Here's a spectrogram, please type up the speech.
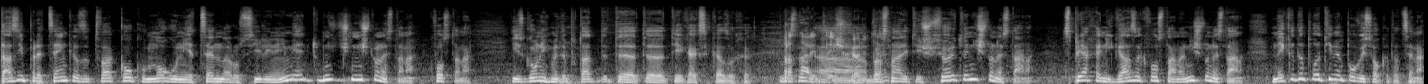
тази преценка за това колко много ни е ценна Руси или не им, е, нищо, нищо не стана. Какво стана? Изгонихме депутатите, те- тия как се казваха? Браснарите и шофьорите. Браснарите и шофьорите, нищо не стана. Спряха ни газа, какво стана? Нищо не стана. Нека да платиме по-високата цена,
